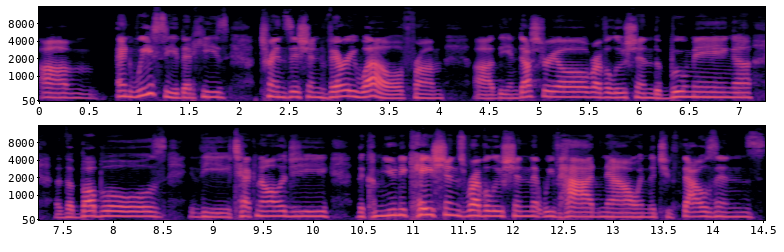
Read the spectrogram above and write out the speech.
Um, and we see that he's transitioned very well from uh, the industrial revolution, the booming, uh, the bubbles, the technology, the communications revolution that we've had now in the 2000s,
